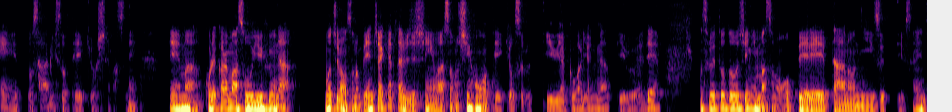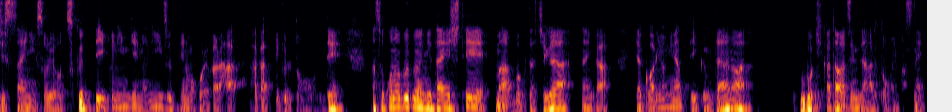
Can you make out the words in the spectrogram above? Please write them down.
えー、とサービスを提供してますね。で、まあ、これからまあそういうふうな、もちろんそのベンチャーキャピタル自身はその資本を提供するっていう役割を担っている上で、それと同時に、まあ、そのオペレーターのニーズっていうですね、実際にそれを作っていく人間のニーズっていうのもこれから上がってくるとで、まあ、そこの部分に対して、まあ、僕たちが何か役割を担っていくみたいなのは、動き方は全然あると思いますね。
